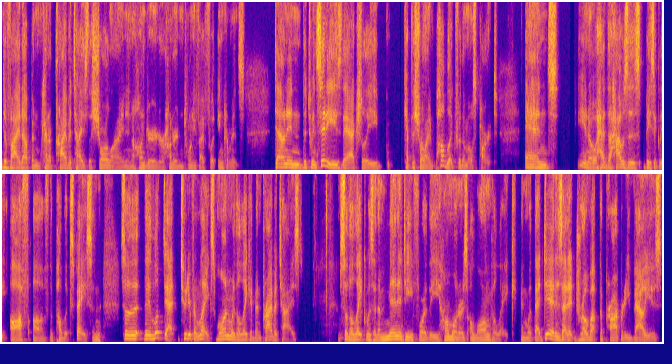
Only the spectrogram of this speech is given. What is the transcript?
divide up and kind of privatize the shoreline in 100 or 125 foot increments. Down in the Twin Cities, they actually kept the shoreline public for the most part. And you know had the houses basically off of the public space and so the, they looked at two different lakes one where the lake had been privatized so the lake was an amenity for the homeowners along the lake and what that did is that it drove up the property values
